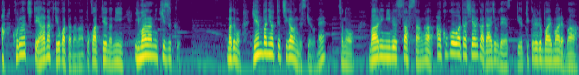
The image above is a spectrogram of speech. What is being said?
あ、これはちょっとやらなくてよかったんだな、とかっていうのに、未だに気づく。まあでも、現場によって違うんですけどね。その、周りにいるスタッフさんが、あ、ここ私やるから大丈夫ですって言ってくれる場合もあれば、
